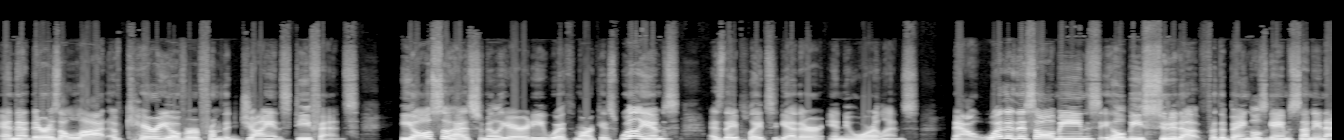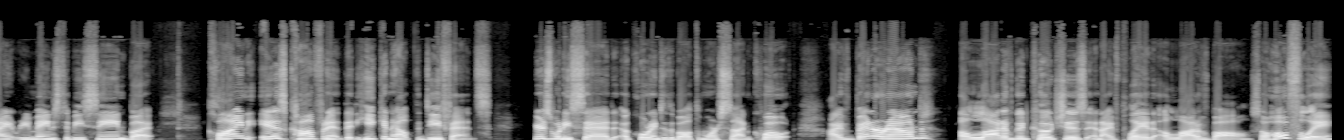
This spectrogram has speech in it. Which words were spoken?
and that there is a lot of carryover from the Giants defense. He also has familiarity with Marcus Williams as they played together in New Orleans. Now, whether this all means he'll be suited up for the Bengals game Sunday night remains to be seen, but Klein is confident that he can help the defense. Here's what he said according to the Baltimore Sun, quote, "I've been around a lot of good coaches and I've played a lot of ball. So hopefully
